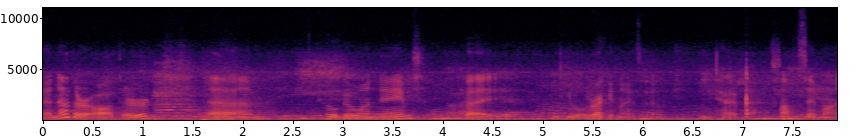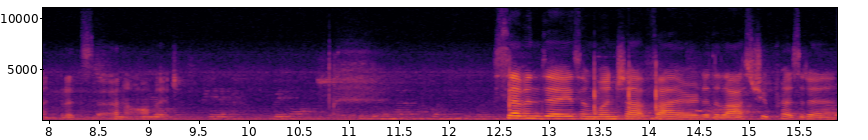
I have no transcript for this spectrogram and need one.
another author, um, will go unnamed, but you will recognize it. Okay, it's not the same line, but it's an homage. Seven days and one shot fired at the last true president.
